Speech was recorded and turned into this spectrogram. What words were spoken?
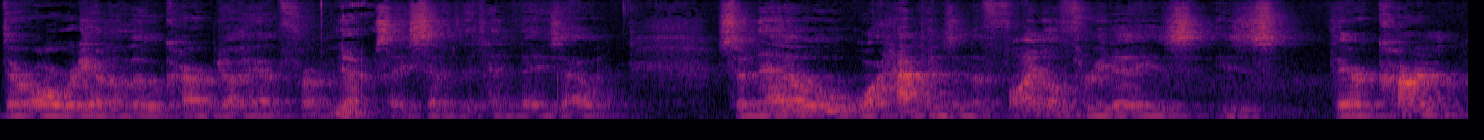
they're already on a low carb diet from Yeah. say seven to ten days out. So now what happens in the final three days is their current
